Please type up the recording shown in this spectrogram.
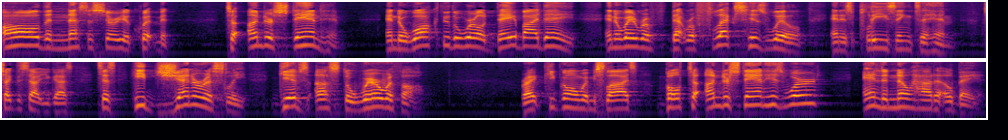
all the necessary equipment to understand Him and to walk through the world day by day in a way ref- that reflects His will and is pleasing to Him. Check this out, you guys. It says, He generously gives us the wherewithal, right? Keep going with me, slides. Both to understand His word and to know how to obey it.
